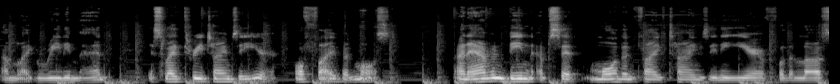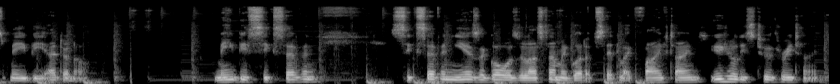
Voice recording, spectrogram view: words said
I'm like really mad. It's like three times a year or five at most. And I haven't been upset more than five times in a year for the last maybe, I don't know, maybe six, seven, six, seven years ago was the last time I got upset like five times. Usually it's two or three times.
